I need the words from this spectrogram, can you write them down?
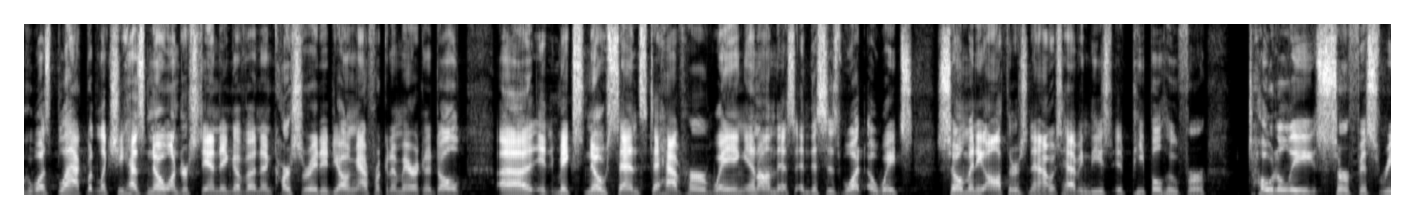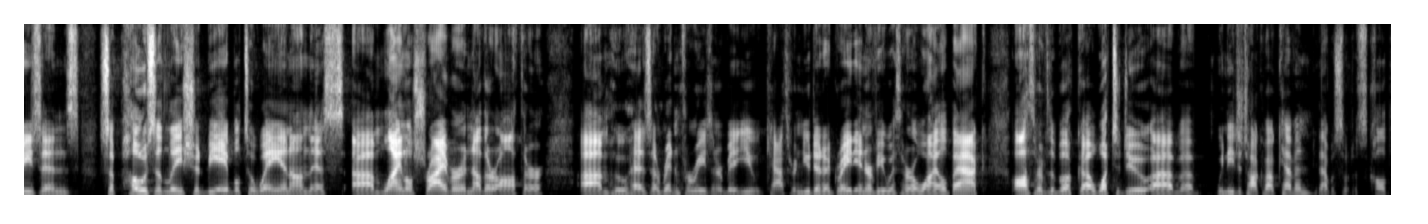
who, was black, but like she has no understanding of an incarcerated young African American adult. Uh, it makes no sense to have her weighing in on this. And this is what awaits so many authors now: is having these people who, for totally surface reasons supposedly should be able to weigh in on this. Um, Lionel Shriver, another author, um, who has uh, written for Reason, or you, Catherine, you did a great interview with her a while back, author of the book uh, What to Do. Uh, uh, we need to talk about Kevin? That was what it's called.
